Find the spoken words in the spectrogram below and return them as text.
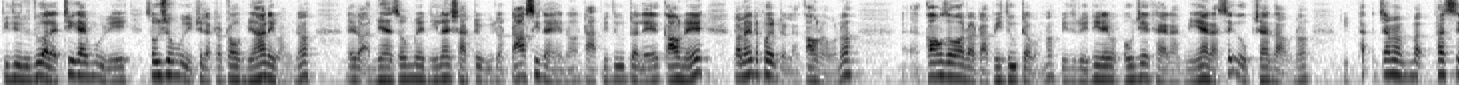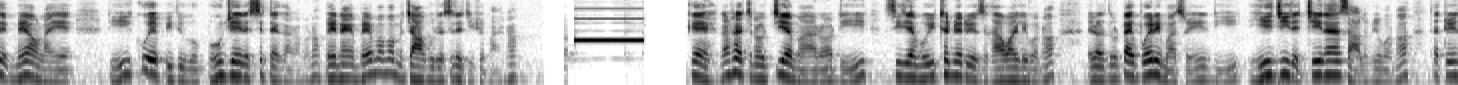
ပြည်သူလူထုကလည်းထိခိုက်မှုတွေဆုံးရှုံးမှုတွေဖြစ်တာတော်တော်များနေပါပြီเนาะအဲ့တော့အမြန်ဆုံးပဲနီလန်းရှာတွေ့ပြီးတော့တားဆီးနိုင်ရင်တော့ဒါပြည်သူအတွက်လည်းကောင်းတယ်တော်လိုင်းတစ်ဖွဲ့အတွက်လည်းကောင်းတာပေါ့เนาะ အကောင်းဆုံးကတော့ဒါပြည်သူတက်ပေါ့နော်ပြည်သူတွေနေ့တိုင်းဘုံကျဲခံရတာမြင်ရတာစိတ်ကိုချမ်းသာပေါ့နော်ဒီဖက်အကြမ်းဖက်စစ်မဲအောင်လိုင်းရဲ့ဒီကိုယ့်ရဲ့ပြည်သူကိုဘုံကျဲတဲ့စစ်တပ်ကတော့ပေါ့နော်ဘယ်နိုင်ဘယ်မှမကြဘူးတဲ့စစ်တပ်ကြီးဖြစ်ပါတယ်နော်ကဲနောက်ထပ်ကျွန်တော်ကြည့်ရမှာတော့ဒီစီရီယံဘူကြီးထက်မြက်တွေစကားဝိုင်းလေးပေါ့နော်အဲ့တော့သူတို့တိုက်ပွဲတွေမှာဆိုရင်ဒီအရေးကြီးတဲ့ခြေနှမ်းစာလိုမျိုးပေါ့နော်တက်တွင်း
